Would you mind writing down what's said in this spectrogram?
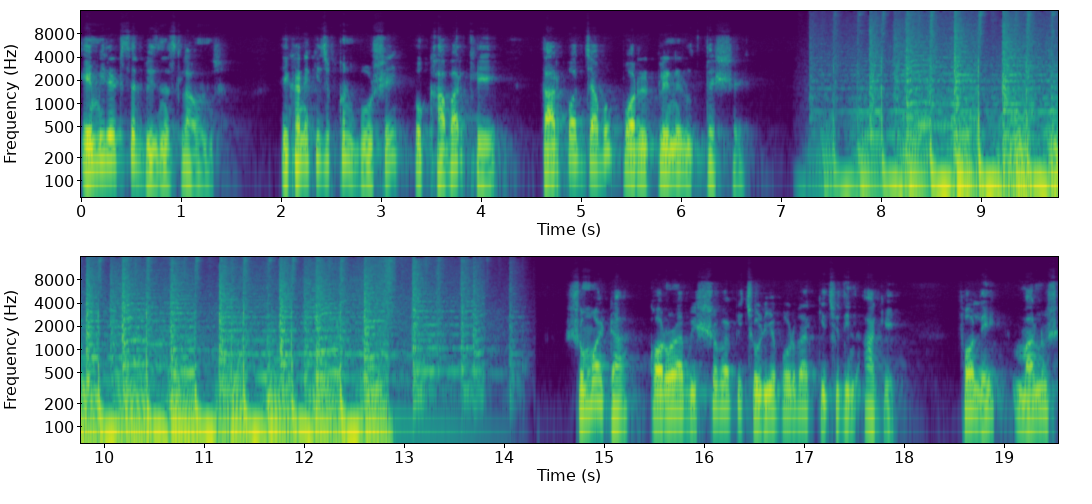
এমিরেটসের বিজনেস লাউঞ্জ। এখানে কিছুক্ষণ বসে ও খাবার খেয়ে তারপর যাব পরের প্লেনের উদ্দেশ্যে। সময়টা করোনা বিশ্বব্যাপী ছড়িয়ে পড়বার কিছুদিন আগে, ফলে মানুষ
